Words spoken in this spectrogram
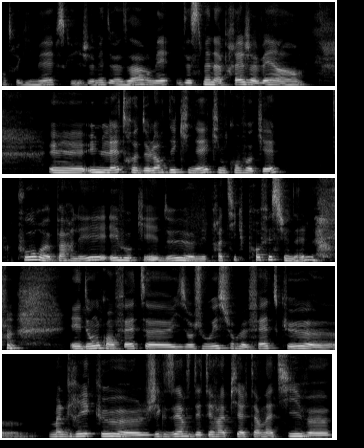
entre guillemets, parce qu'il n'y a jamais de hasard, mais deux semaines après, j'avais un, euh, une lettre de l'ordre des kinés qui me convoquait pour euh, parler, évoquer de mes pratiques professionnelles. Et donc, en fait, ils ont joué sur le fait que malgré que j'exerce des thérapies alternatives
